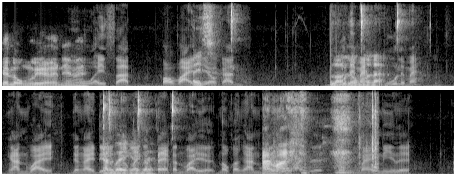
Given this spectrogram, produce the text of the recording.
ก็ลงเรือกันใช่ไหมโอ้โหไอสัตว์เป้าหมายไอ้เดียวกันรอดลรู้งไหมาละรู้เลยไหม งานไวยังไงเดี๋ยวงานไวเดี๋ยวแม่งงานไวก็แตกกันไวอะเราก็งานไวงานไวเลยลงแม่งนี่เลยไป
